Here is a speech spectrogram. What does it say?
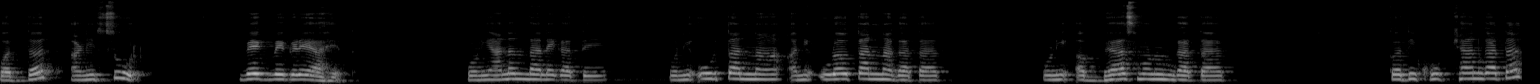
पद्धत आणि सूर वेगवेगळे आहेत. कोणी आनंदाने गाते कोणी उडताना आणि उडवताना गातात कोणी अभ्यास म्हणून गातात. कधी खूप छान गातात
